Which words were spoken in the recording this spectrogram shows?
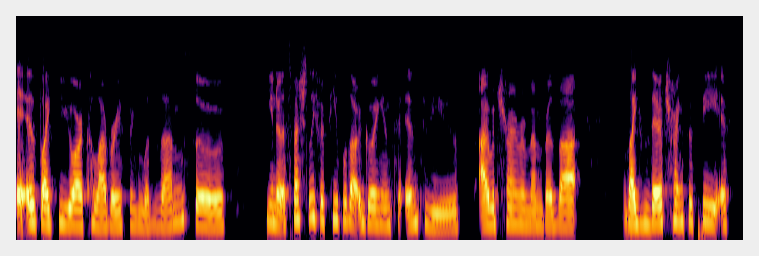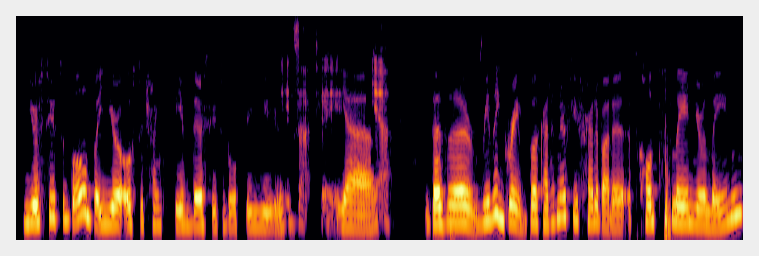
it is like you are collaborating with them. So you know, especially for people that are going into interviews, I would try and remember that like they're trying to see if you're suitable, but you're also trying to see if they're suitable for you. Exactly. Yeah. Yeah. There's a really great book. I don't know if you've heard about it. It's called Slay in Your Lane.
